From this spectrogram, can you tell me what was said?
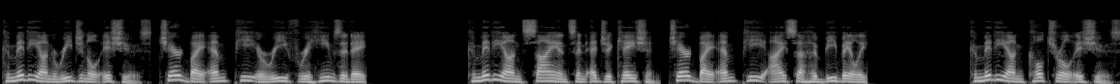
Committee on Regional Issues, chaired by MP Arif Rahimzadeh. Committee on Science and Education, chaired by MP Isa Habibali Committee on Cultural Issues,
